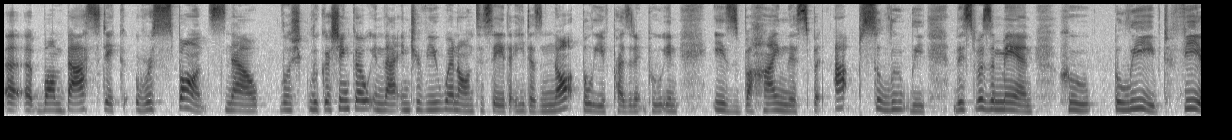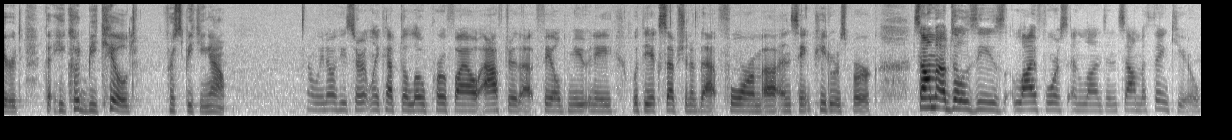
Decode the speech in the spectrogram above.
uh, uh bombastic response. Now, Lukashenko in that interview went on to say that he does not believe President Putin is behind this, but absolutely, this was a man who believed, feared that he could be killed for speaking out. And we know he certainly kept a low profile after that failed mutiny, with the exception of that forum uh, in St. Petersburg. Salma Abdelaziz, Live Force in London. Salma, thank you.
